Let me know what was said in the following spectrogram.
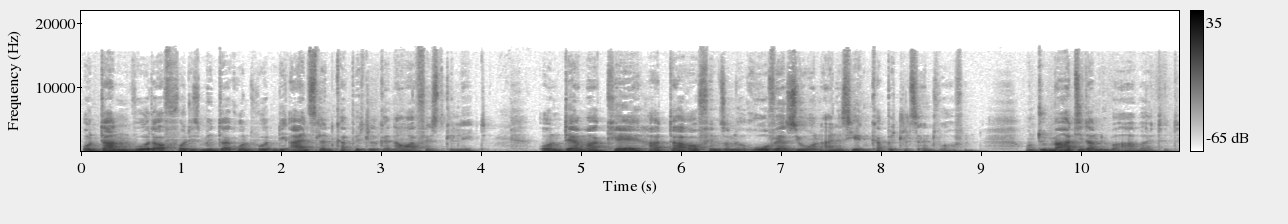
und dann wurde auch vor diesem Hintergrund wurden die einzelnen Kapitel genauer festgelegt. Und der Marquet hat daraufhin so eine Rohversion eines jeden Kapitels entworfen. Und Dumas hat die dann überarbeitet.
